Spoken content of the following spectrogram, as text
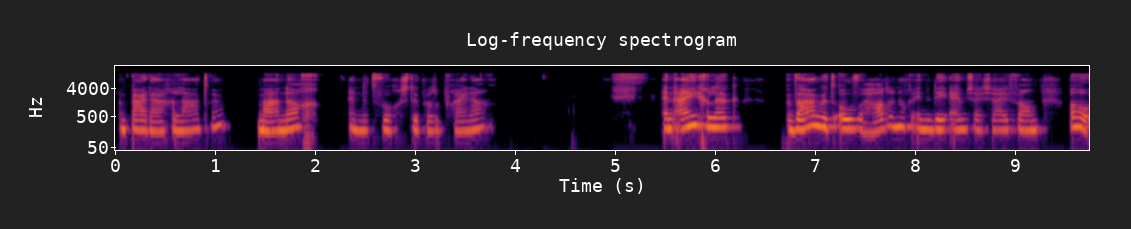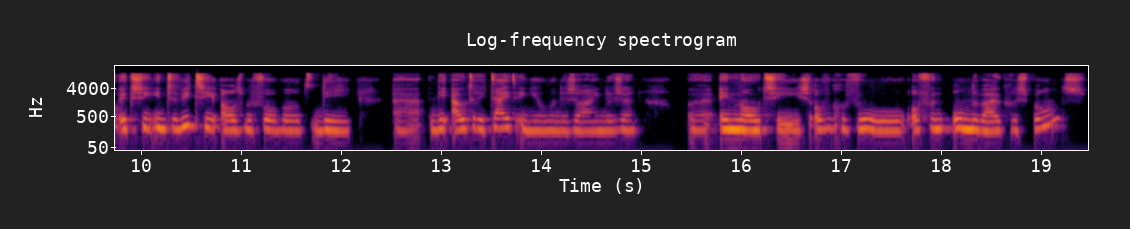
een paar dagen later, maandag. En het vorige stuk was op vrijdag. En eigenlijk, waar we het over hadden nog in de DM, zij van, oh, ik zie intuïtie als bijvoorbeeld die, die autoriteit in human design. Dus een emoties of een gevoel of een onderbuikrespons.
